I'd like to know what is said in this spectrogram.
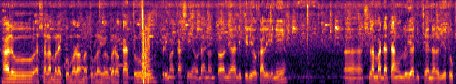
Halo assalamualaikum warahmatullahi wabarakatuh. Terima kasih yang udah nonton ya di video kali ini. Uh, selamat datang dulu ya di channel YouTube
